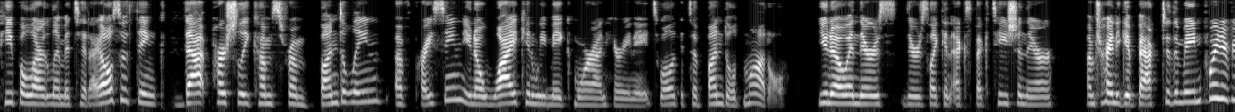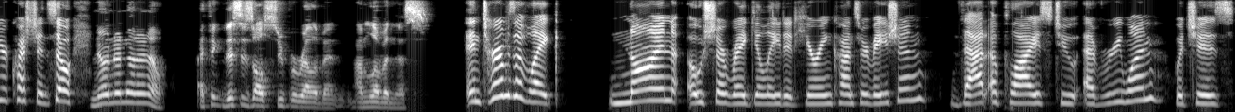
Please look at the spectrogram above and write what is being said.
people are limited. I also think that partially comes from bundling of pricing. You know, why can we make more on hearing aids? Well, it's a bundled model. You know, and there's there's like an expectation there. I'm trying to get back to the main point of your question. So No, no, no, no, no. I think this is all super relevant. I'm loving this. In terms of like non OSHA regulated hearing conservation, that applies to everyone, which is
